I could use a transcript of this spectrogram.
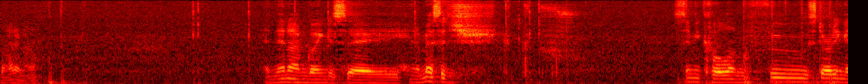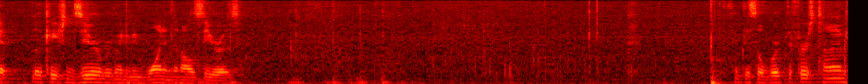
I don't know. And then I'm going to say in a message semicolon foo starting at location 0 we're going to be 1 and then all zeros I think this will work the first time.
